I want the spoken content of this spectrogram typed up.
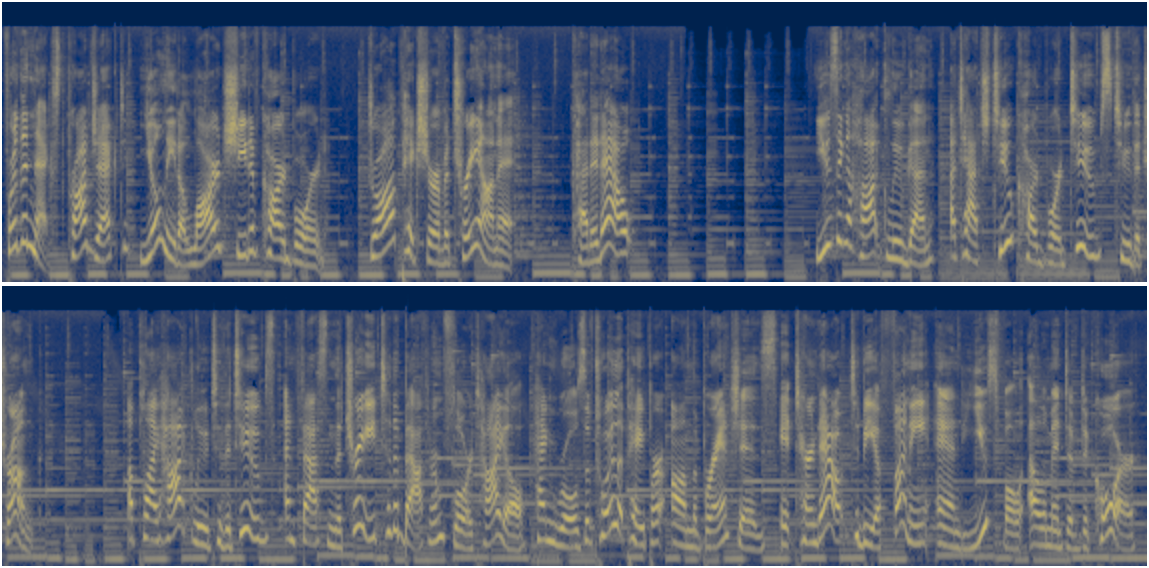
For the next project, you'll need a large sheet of cardboard. Draw a picture of a tree on it. Cut it out. Using a hot glue gun, attach two cardboard tubes to the trunk. Apply hot glue to the tubes and fasten the tree to the bathroom floor tile. Hang rolls of toilet paper on the branches. It turned out to be a funny and useful element of decor.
